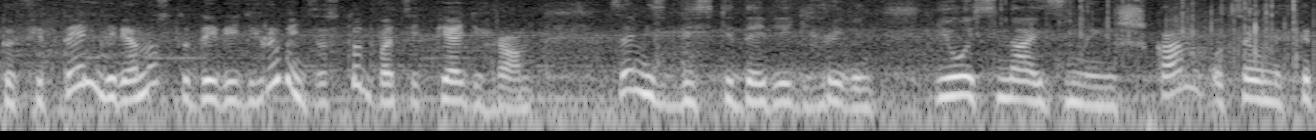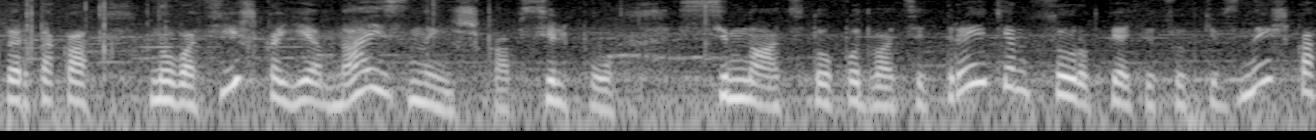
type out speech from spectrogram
Тофітель 99 гривень за 125 грам. Замість 209 гривень. І ось найзнижка. Оце у них тепер така нова фішка є найзнижка в сільпо. З 17 по 23, 45% знижка,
